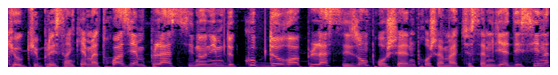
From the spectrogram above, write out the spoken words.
qui occupent les cinquièmes à troisième place, synonyme de Coupe d'Europe la saison prochaine. Prochain match samedi à Dessine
